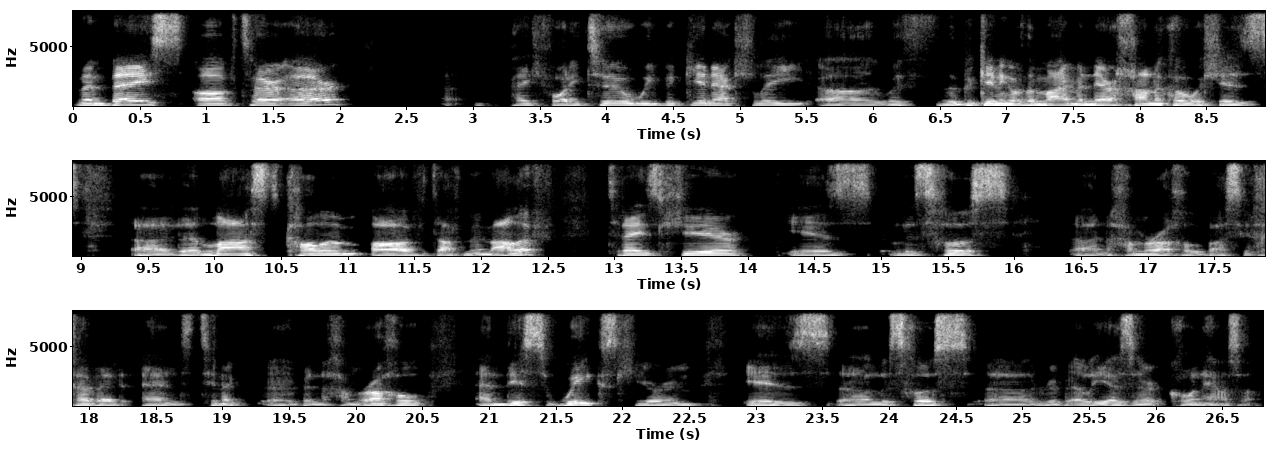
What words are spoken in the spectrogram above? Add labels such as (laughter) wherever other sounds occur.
Then base of Terah uh, page 42, we begin actually uh, with the beginning of the Maamar Ner Chanukah, which is uh, the last column of Daf Mem Aleph. Today's shiur is Lizchus uh, Nechamrachel Bas Yecheved and Tina uh, ben Nechamrachel. And this week's shiurim is uh, Lizchus uh, Reb Eliezer Kornhauser.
